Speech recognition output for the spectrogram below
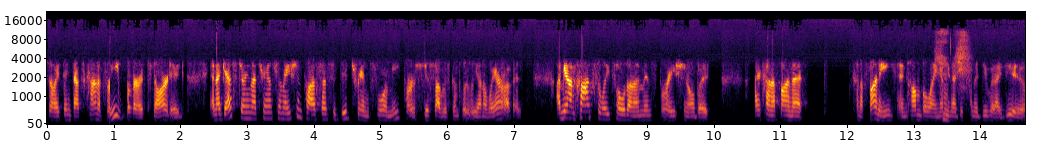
So I think that's kind of for me where it started. And I guess during that transformation process, it did transform me first, just I was completely unaware of it. I mean, I'm constantly told I'm inspirational, but I kind of find that kind of funny and humbling. I mean, I just kind of do what I do.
